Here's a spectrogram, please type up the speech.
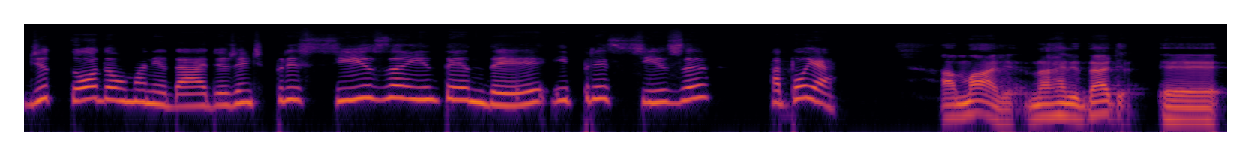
de toda a humanidade. A gente precisa entender e precisa apoiar. Amália, na realidade, é,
